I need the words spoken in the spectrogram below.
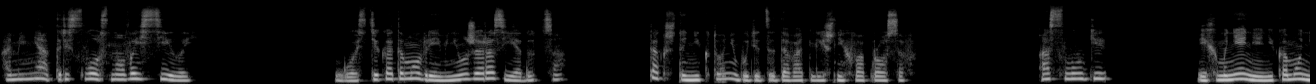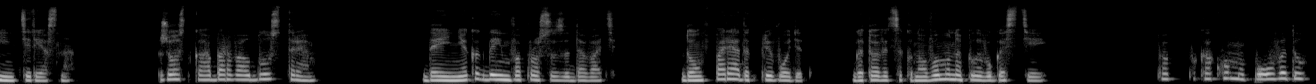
А меня трясло с новой силой. Гости к этому времени уже разъедутся, так что никто не будет задавать лишних вопросов. А слуги? Их мнение никому не интересно. Жестко оборвал Блустрем. Да и некогда им вопросы задавать. Дом в порядок приводит, готовится к новому наплыву гостей. По, по какому поводу?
